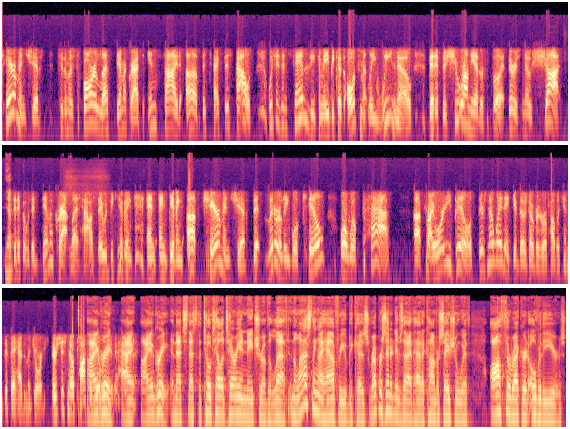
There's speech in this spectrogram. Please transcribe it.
chairmanships to the most far left Democrats inside of the Texas House, which is insanity to me because ultimately we know that if the shoe were on the other foot, there is no shot yep. that if it was a Democrat led House, they would be giving and, and giving up chairmanships that literally will kill or will pass uh, priority bills, there's no way they'd give those over to Republicans if they had the majority. There's just no possibility. I agree. I, I agree, and that's that's the totalitarian nature of the left. And the last thing I have for you, because representatives that I've had a conversation with off the record over the years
